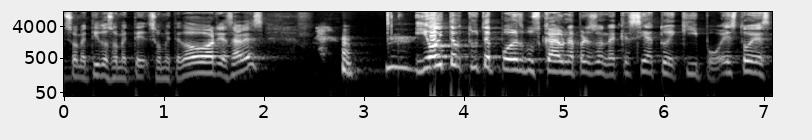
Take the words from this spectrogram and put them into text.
sometido, sometedor, ya sabes. Y hoy tú te puedes buscar una persona que sea tu equipo. Esto es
